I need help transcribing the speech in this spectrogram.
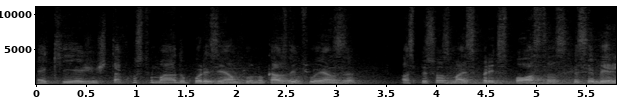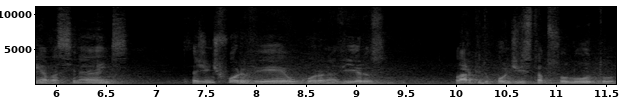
é que a gente está acostumado, por exemplo, no caso da influenza, as pessoas mais predispostas receberem a vacina antes. Se a gente for ver o coronavírus, claro que do ponto de vista absoluto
